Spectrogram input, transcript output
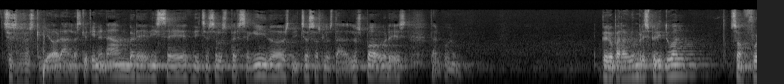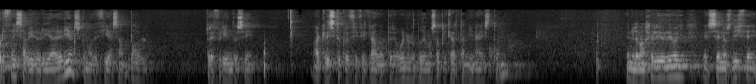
Dichosos los que lloran, los que tienen hambre sed, dichosos los perseguidos, dichosos los, los pobres, tal. Pero para el hombre espiritual son fuerza y sabiduría de Dios, como decía San Pablo, refiriéndose a Cristo crucificado. Pero bueno, lo podemos aplicar también a esto. En el Evangelio de hoy eh, se nos dice,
